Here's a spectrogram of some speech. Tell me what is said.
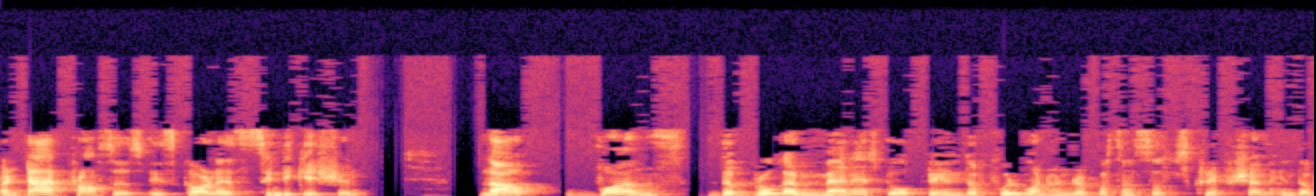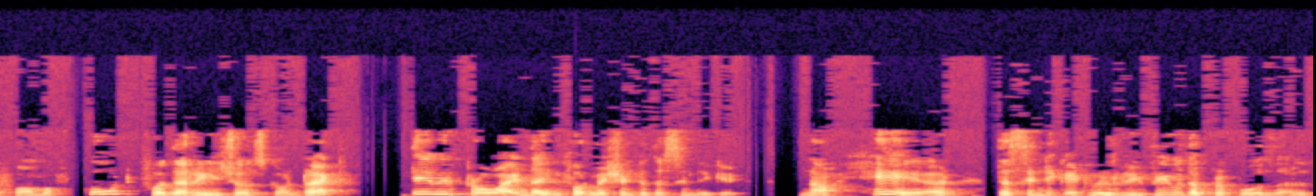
entire process is called as syndication. Now once the broker managed to obtain the full 100% subscription in the form of quote for the reinsurance contract they will provide the information to the syndicate. Now here, the syndicate will review the proposal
